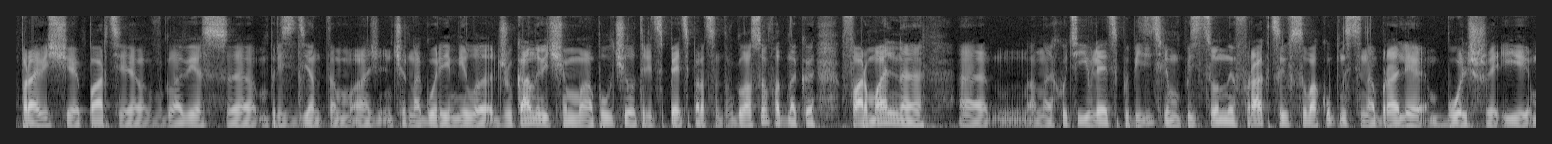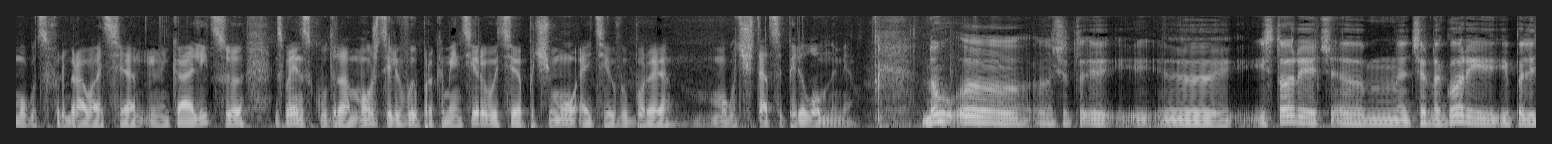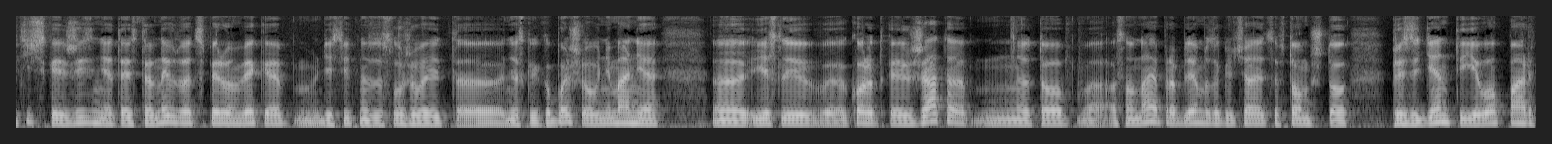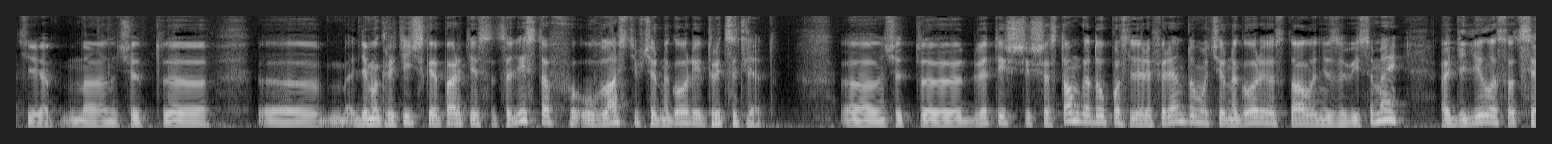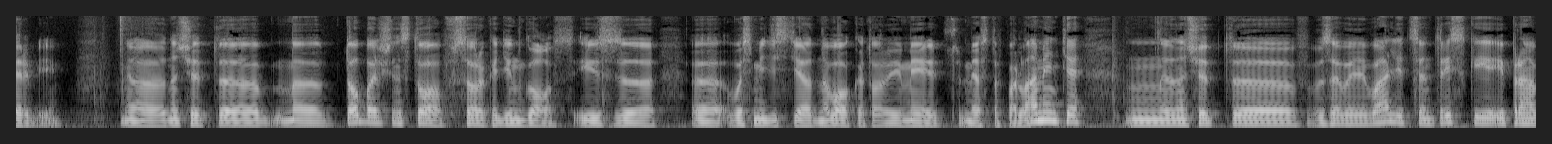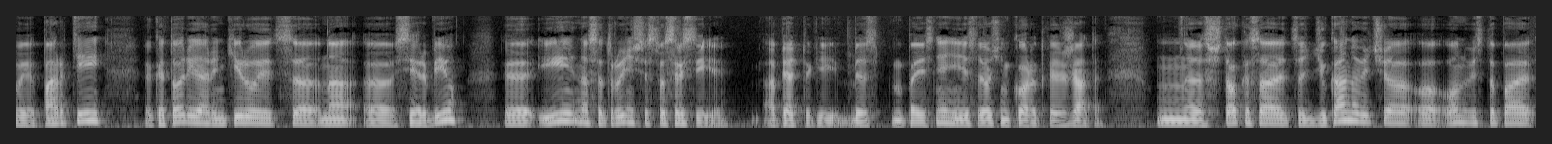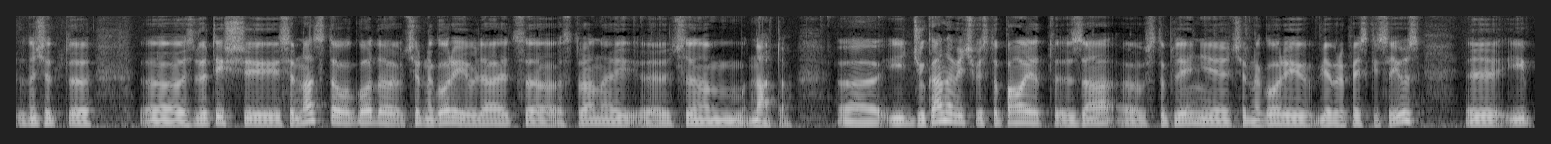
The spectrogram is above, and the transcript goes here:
правящая партия в главе с президентом Черногории Мила Джукановичем получила 35% голосов, однако формально она хоть и является победителем, оппозиционные фракции в совокупности набрали больше и могут сформировать э, коалицию. Господин Скудра, можете ли вы прокомментировать, э, почему эти выборы могут считаться переломными? Ну, значит, история Черногории и политической жизни этой страны в 21 веке действительно заслуживает несколько большего внимания. Э, если э, коротко и сжато, то основная проблема заключается в том, что президент и его партия, э, значит, Демократическая партия социалистов у власти в Черногории 30 лет. Значит, в 2006 году после референдума Черногория стала независимой, отделилась от Сербии. Э, значит, э, э, то большинство в 41 голос из 81, которые имеют место в парламенте, значит, завоевали центристские и правые партии, которые ориентируются на Сербию и на сотрудничество с Россией. Опять-таки, без пояснений, если очень коротко и сжато. Что касается Дюкановича, он выступает, значит, э, э, с 2017 года Черногория является страной э, членом НАТО. И Джуканович выступает за вступление Черногории в Европейский Союз и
